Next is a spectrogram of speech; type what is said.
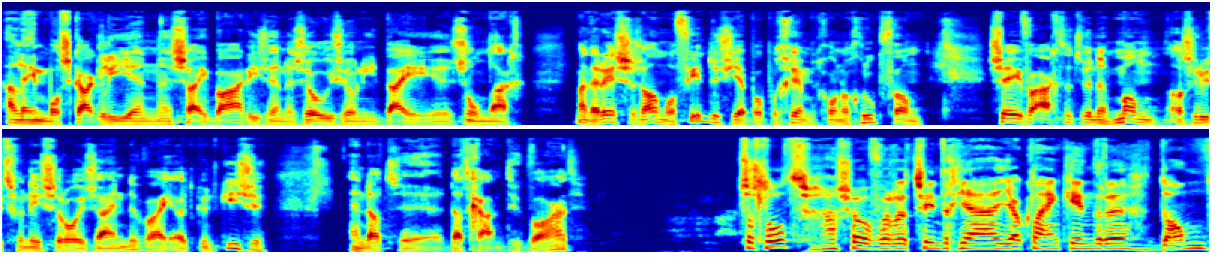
Alleen Boskagli en uh, Saibari zijn er sowieso niet bij uh, zondag. Maar de rest is allemaal fit. Dus je hebt op een gegeven moment gewoon een groep van 7, 28 man als Ruud van Nistelrooy zijnde. Waar je uit kunt kiezen. En dat, dat gaat natuurlijk wel hard. Tot slot, als over twintig jaar jouw kleinkinderen dan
